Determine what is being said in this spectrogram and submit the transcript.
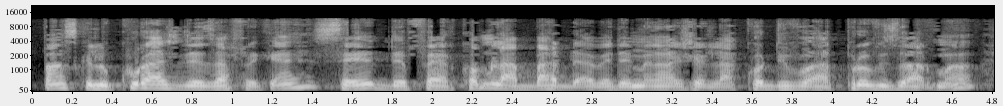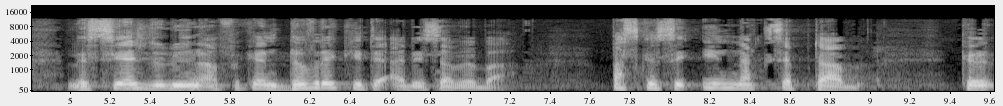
je pense que le courage des Africains, c'est de faire comme la BAD avait déménagé la Côte d'Ivoire provisoirement, le siège de l'Union africaine devrait quitter Addis Abeba. Parce que c'est inacceptable que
